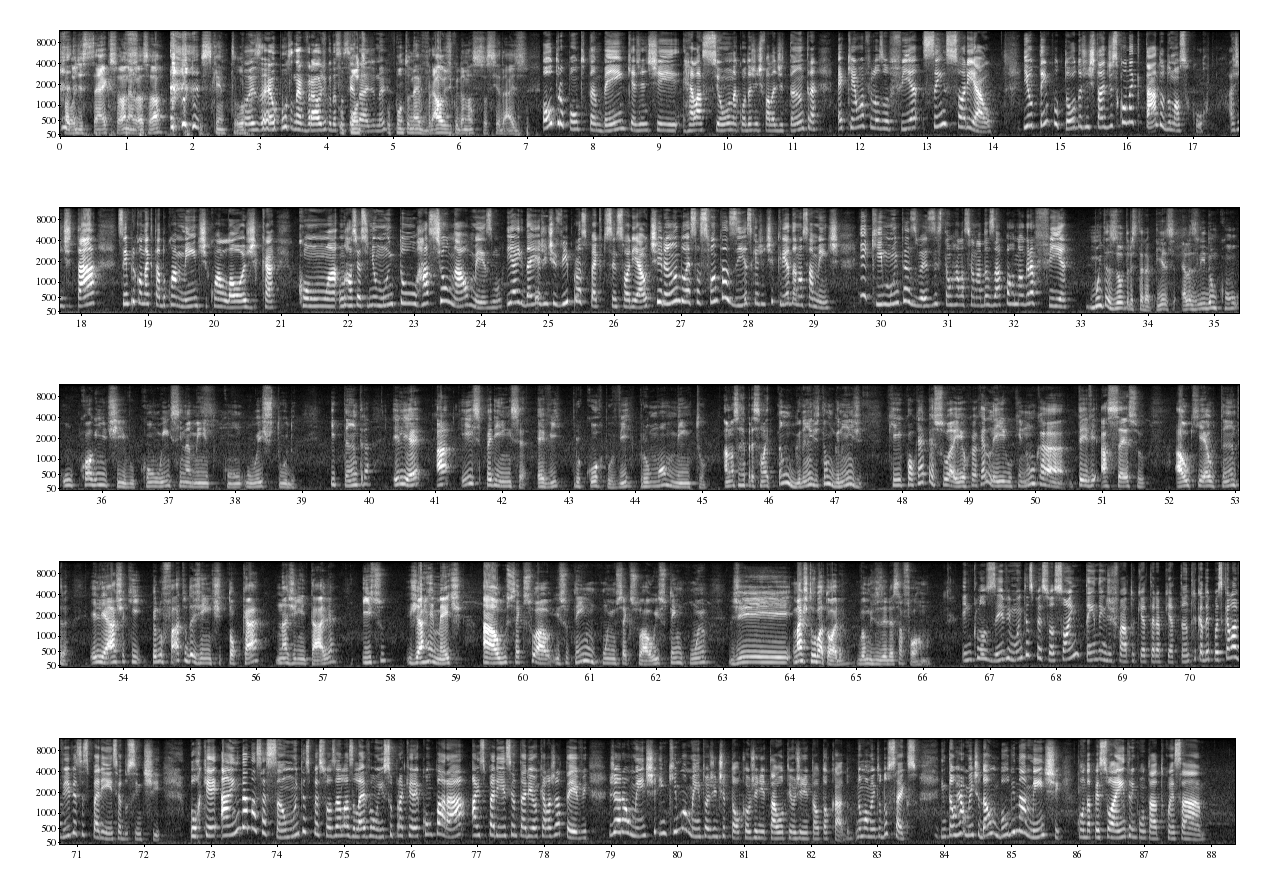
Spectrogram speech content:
Falou de sexo, ó, o negócio, ó, esquentou. Pois é, o ponto nevrálgico da sociedade, o ponto, né? O ponto nevrálgico da nossa sociedade. Outro ponto também que a gente relaciona quando a gente fala de Tantra é que é uma filosofia sensorial. E o tempo todo a gente está desconectado do nosso corpo. A gente está sempre conectado com a mente, com a lógica, com uma, um raciocínio muito racional mesmo. E aí daí a gente vir para o aspecto sensorial, tirando essas fantasias que a gente cria da nossa mente e que muitas vezes estão relacionadas à pornografia. Muitas outras terapias, elas lidam com o cognitivo, com o ensinamento, com o estudo. E Tantra, ele é a experiência, é vir para o corpo, vir para o momento a nossa repressão é tão grande, tão grande, que qualquer pessoa aí, ou qualquer leigo que nunca teve acesso ao que é o Tantra, ele acha que pelo fato da gente tocar na genitália, isso já remete a algo sexual. Isso tem um cunho sexual, isso tem um cunho de masturbatório, vamos dizer dessa forma. Inclusive, muitas pessoas só entendem de fato o que é terapia tântrica depois que ela vive essa experiência do sentir. Porque ainda na sessão, muitas pessoas elas levam isso para querer comparar a experiência anterior que ela já teve. Geralmente, em que momento a gente toca o genital ou tem o genital tocado? No momento do sexo. Então, realmente dá um bug na mente quando a pessoa entra em contato com essa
